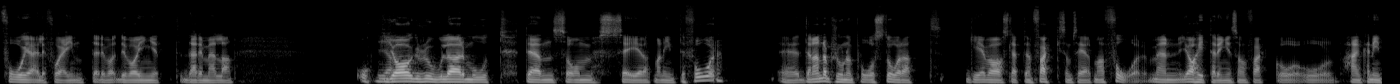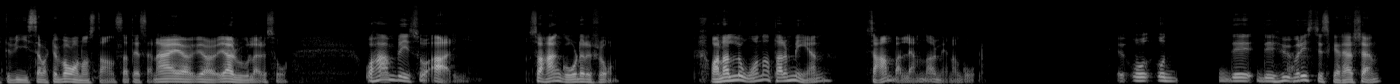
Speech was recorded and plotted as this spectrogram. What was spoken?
Får jag eller får jag inte? Det var, det var inget däremellan. Och Ja. jag rolar mot den som säger att man inte får. Eh, Den andra personen påstår att GV har släppt en fack som säger att man får, men jag hittar ingen sån fack och, och han kan inte visa vart det var någonstans. Så att det är så här, nej, jag, jag, jag rolar det så. Och han blir så arg, så han går därifrån. Och han har lånat armén, så han bara lämnar armén och går. Och, och det, det humoristiska i det här sen,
